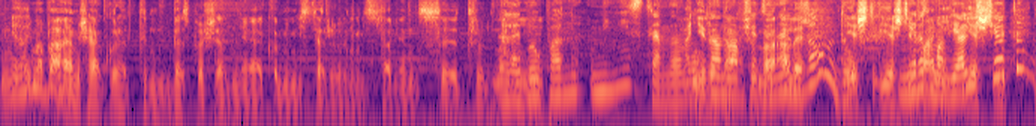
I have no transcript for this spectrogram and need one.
Nie zajmowałem się akurat tym bezpośrednio jako minister rolnictwa, więc y, trudno Ale mi... był pan ministrem, no, Pani był pan na redaktor, no, ale rządu. jeśli, jeśli Nie pani, rozmawialiście jeśli, o tym?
